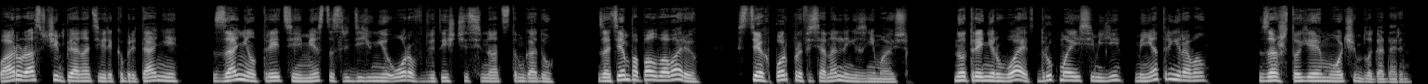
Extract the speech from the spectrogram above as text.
пару раз в чемпионате Великобритании, занял третье место среди юниоров в 2017 году. Затем попал в аварию. С тех пор профессионально не занимаюсь. Но тренер Уайт, друг моей семьи, меня тренировал, за что я ему очень благодарен.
